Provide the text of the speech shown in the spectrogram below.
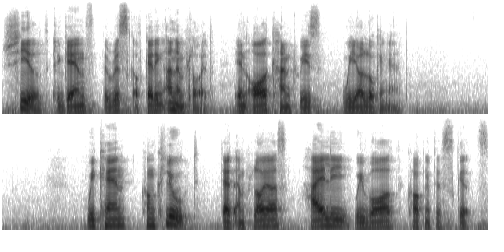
shield against the risk of getting unemployed in all countries we are looking at. We can conclude that employers highly reward cognitive skills,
